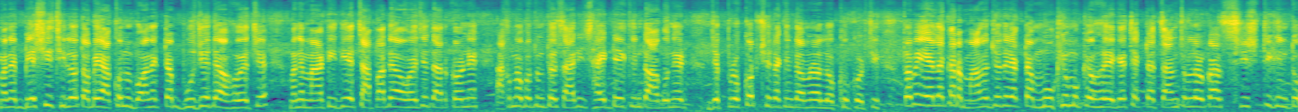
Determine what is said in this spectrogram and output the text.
মানে বেশি ছিল, তবে এখন অনেকটা বুঝে দেওয়া হয়েছে মানে মাটি দিয়ে চাপা দেওয়া হয়েছে, তার কারণে এখনও পর্যন্ত চারি সাইডে কিন্তু আগুনের যে প্রকোপ, সেটা কিন্তু আমরা লক্ষ্য করছি। তবে এই এলাকার মানুষদের একটা মুখে মুখে হয়ে গেছে, একটা চাঞ্চল্যকর সৃষ্টি কিন্তু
